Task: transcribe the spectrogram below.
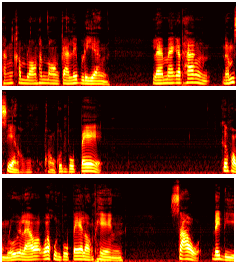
ทั้งคำร้องทำนองการเรียบเรียง และแม้กระทั่งน้ำเสียงของของคุณปูเป้ คือผมรู้อยู่แล้วว่าคุณปูเป้ร้องเพลง เศร้าได้ดี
